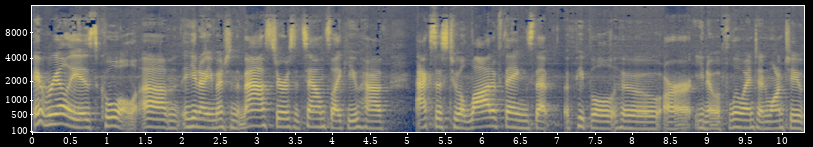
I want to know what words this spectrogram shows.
It really is cool. Um, you know, you mentioned the Masters. It sounds like you have access to a lot of things that people who are, you know, affluent and want to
